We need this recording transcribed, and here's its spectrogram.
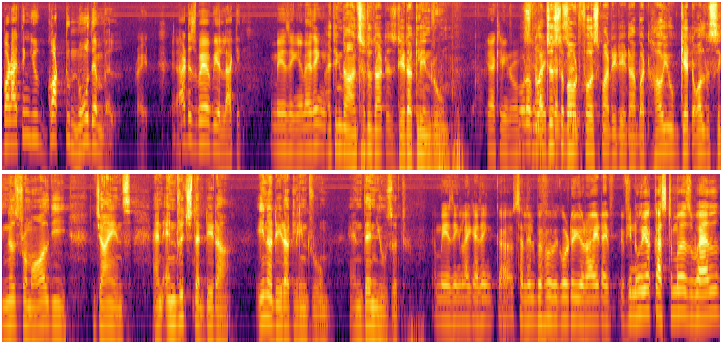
but I think you got to know them well, right? Yeah. That is where we are lacking. Amazing, and I think... I think the answer to that is data clean room. Yeah, clean room. It's not just about first-party data, but how you get all the signals from all the giants and enrich that data in a data clean room and then use it. Amazing. Like I think, uh, Salil, before we go to your right, if, if you know your customers well,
